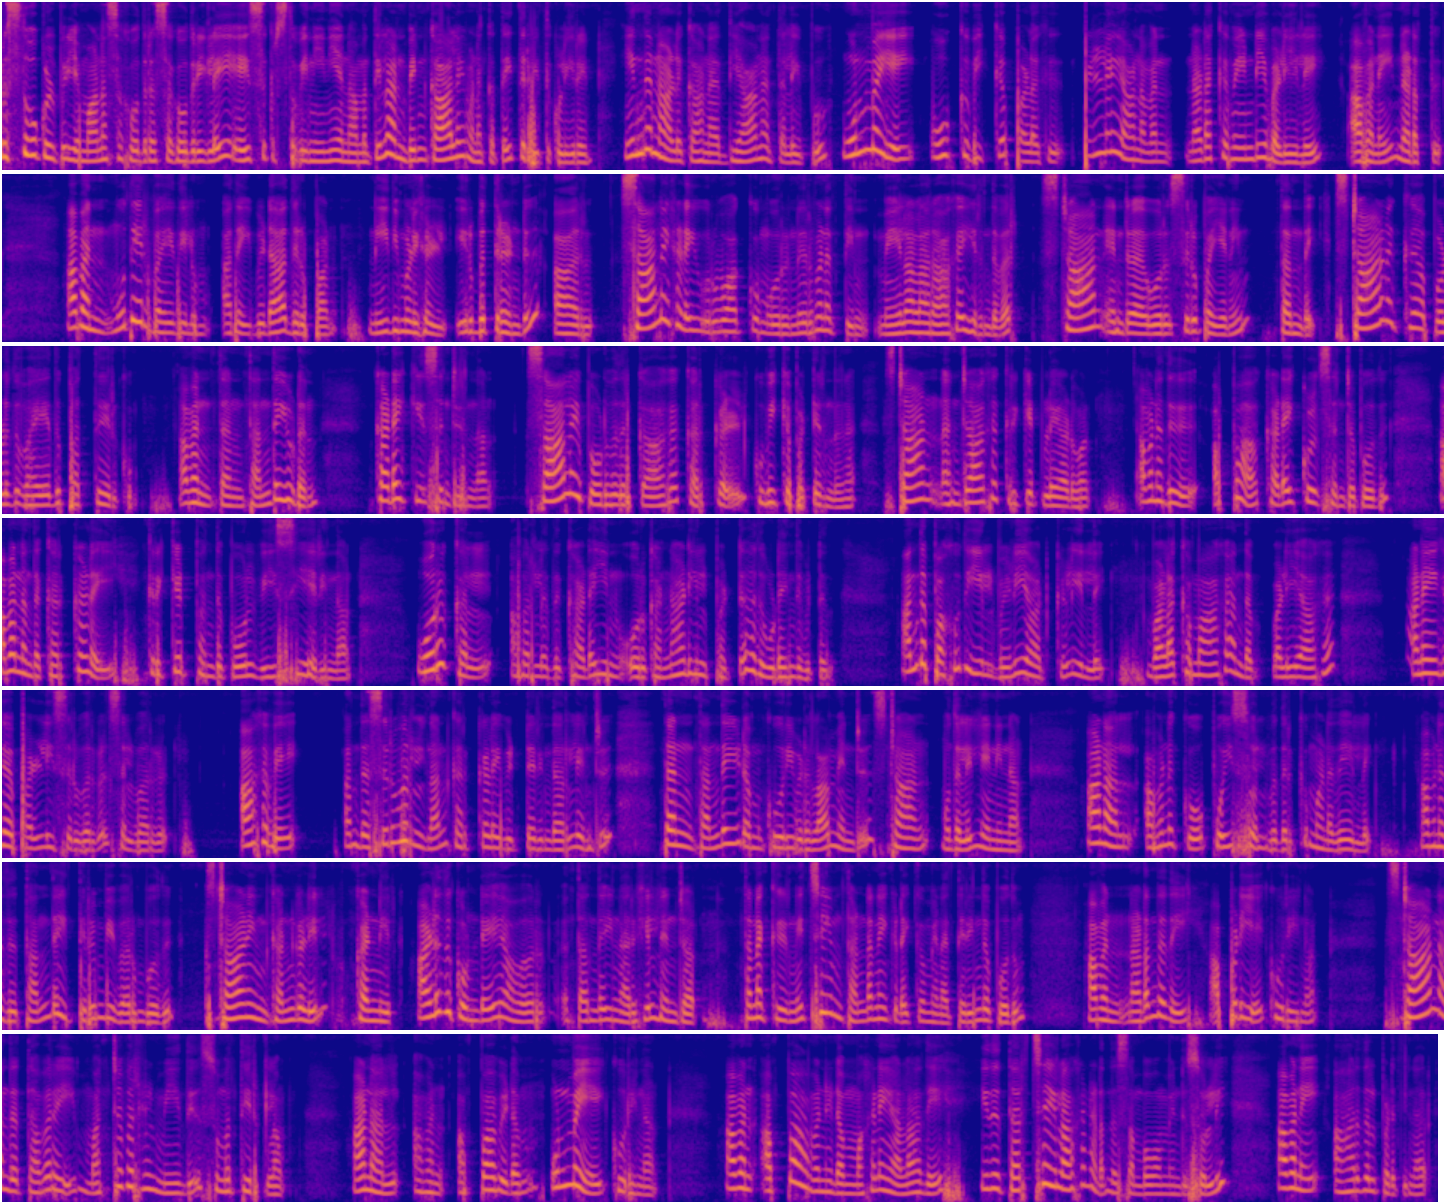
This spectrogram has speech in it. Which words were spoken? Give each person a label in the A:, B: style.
A: கிறிஸ்துவுக்குள் பிரியமான சகோதர சகோதரிகளை இயேசு கிறிஸ்துவின் இனிய நாமத்தில் அன்பின் காலை வணக்கத்தை தெரிவித்துக் கொள்கிறேன். இந்த நாளுக்கான தியான தலைப்பு உண்மையை ஊக்குவிக்க பழகு. பிள்ளையானவன் நடக்க வேண்டிய வழியிலே அவனை நடத்து. அவன் முதிர் வயதிலும் அதை விடாதிருப்பான். நீதிமொழிகள் இருபத்தி ரெண்டு ஆறு. சாலைகளை உருவாக்கும் ஒரு நிறுவனத்தின் மேலாளராக இருந்தவர் ஸ்டான் என்ற ஒரு சிறு பையனின் தந்தை. ஸ்டானுக்கு அப்பொழுது வயது பத்து இருக்கும். அவன் தன் தந்தையுடன் கடைக்கு சென்றிருந்தான். சாலை போடுவதற்காக கற்கள் குவிக்கப்பட்டிருந்தன. ஸ்டான் நன்றாக கிரிக்கெட் விளையாடுவான். அவனது அப்பா கடைக்குள் சென்றபோது அவன் அந்த கற்களை கிரிக்கெட் பந்து போல் வீசி எறிந்தான். ஒரு கல் அவர்களது கடையின் ஒரு கண்ணாடியில் பட்டு அது உடைந்து விட்டது. அந்த பகுதியில் வெளியாட்கள் இல்லை. வழக்கமாக அந்த வழியாக அநேக பள்ளி சிறுவர்கள் செல்வார்கள். ஆகவே அந்த சிறுவர்கள்தான் கற்களை விட்டெறிந்தார்கள் என்று தன் தந்தையிடம் கூறிவிடலாம் என்று ஸ்டான் முதலில் எண்ணினான். ஆனால் அவனுக்கோ பொய் சொல்வதற்கு மனதே இல்லை. அவனது தந்தை திரும்பி வரும்போது ஸ்டானின் கண்களில் கண்ணீர். அழுது கொண்டே அவர் தந்தையின் அருகில் நின்றான். தனக்கு நிச்சயம் தண்டனை கிடைக்கும் என தெரிந்த போதும் அவன் நடந்ததை அப்படியே கூறினான். ஸ்டான் அந்த தவறை மற்றவர்கள் மீது சுமத்தியிருக்கலாம். ஆனால் அவன் அப்பாவிடம் உண்மையை கூறினான். அவன் அப்பா அவனிடம் மகனை அழாதே. இது தற்செயலாக நடந்த சம்பவம் என்று சொல்லி அவனை ஆறுதல் படுத்தினார்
